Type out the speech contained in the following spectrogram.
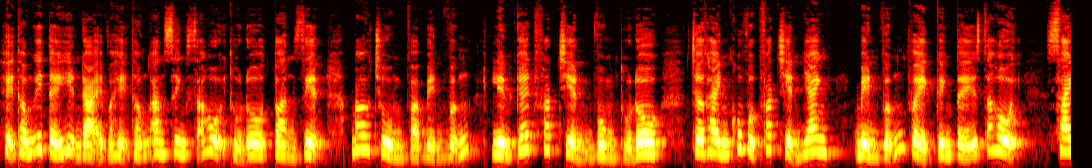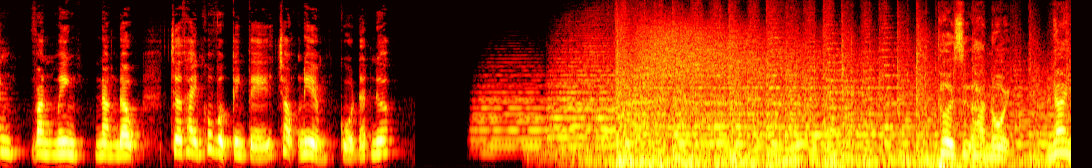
hệ thống y tế hiện đại và hệ thống an sinh xã hội thủ đô toàn diện, bao trùm và bền vững, liên kết phát triển vùng thủ đô, trở thành khu vực phát triển nhanh, bền vững về kinh tế xã hội, xanh, văn minh, năng động, trở thành khu vực kinh tế trọng điểm của đất nước. Thời sự Hà Nội, nhanh,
